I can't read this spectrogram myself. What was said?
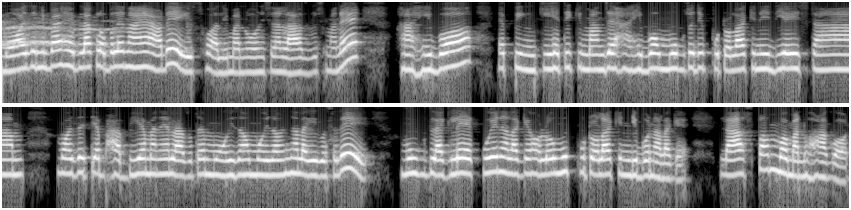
মই যেনিবা সেইবিলাক ল'বলৈ নাই আৰু দেই। ছোৱালী মানুহৰ নিচিনা লাজ বিচ মানে হাঁহিব। এই পিংকিহঁতি কিমান যে হাঁহিব। মোক যদি পুতলা কিনি দিয়ে ইছাম মই যে এতিয়া ভাবিয়ে মানে লাজতে মৰি যাওঁ মৰি যাওঁ নিচিনা লাগি গৈছে দেই। মোক লাগিলে একোৱেই নালাগে হ'লেও মোক পুতলা কিনি দিব নালাগে। লাজ পাম মই মানুহৰ আগত।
